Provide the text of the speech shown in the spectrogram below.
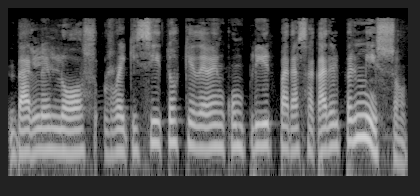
darles los requisitos que deben cumplir para sacar el permiso,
